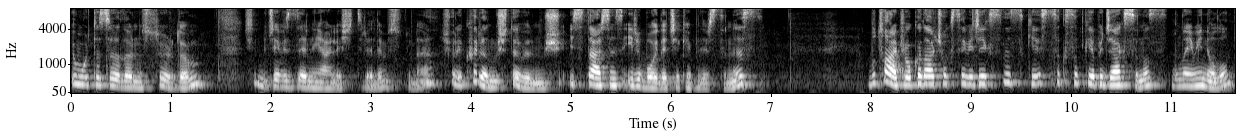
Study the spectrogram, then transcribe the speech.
Yumurta sıralarını sürdüm. Şimdi cevizlerini yerleştirelim üstüne. Şöyle kırılmış, dövülmüş. İsterseniz iri boyda çekebilirsiniz. Bu tarifi o kadar çok seveceksiniz ki sık sık yapacaksınız. Buna emin olun.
